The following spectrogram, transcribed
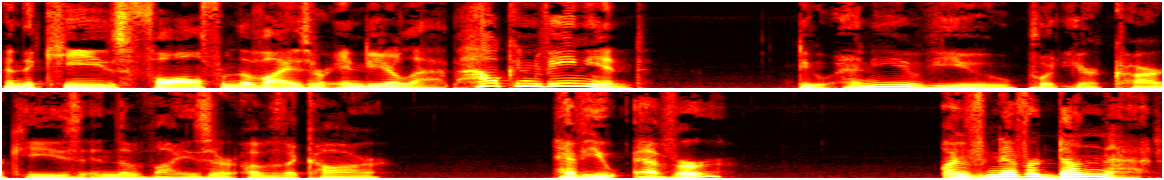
and the keys fall from the visor into your lap. How convenient! Do any of you put your car keys in the visor of the car? Have you ever? I've never done that.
